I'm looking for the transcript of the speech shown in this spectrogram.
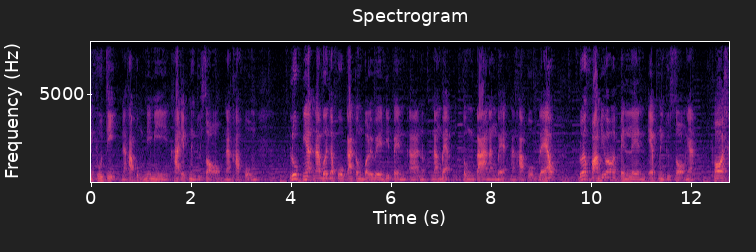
นฟูจินะครับผมนี่มีค่า f 1.2 นะครับผม รูปเนี้ยนาเบิร์จะโฟกัสตรงบริเวณที่เป็นอ่านางแบบตรงตานางแบบนะครับผมแล้วด้วยความที่ว่ามันเป็นเลน f 1.2เนี่ยพอฉ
